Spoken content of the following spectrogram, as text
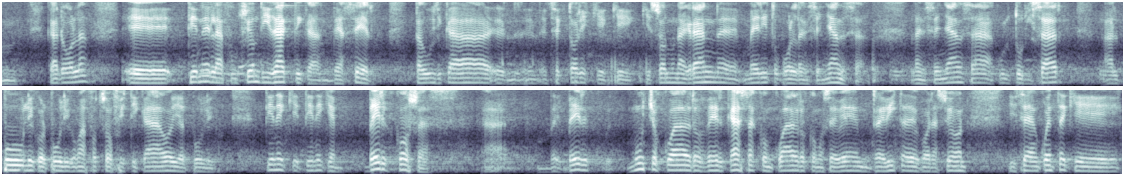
um, Carola, eh, tiene la función didáctica de hacer. Está ubicada en, sectores que, son un gran mérito por la enseñanza. La enseñanza a culturizar al público, al público más sofisticado y al público. Tiene que, tiene que ver cosas, ¿ah? ver muchos cuadros, ver casas con cuadros como se ven, revistas de decoración, y se dan cuenta que,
